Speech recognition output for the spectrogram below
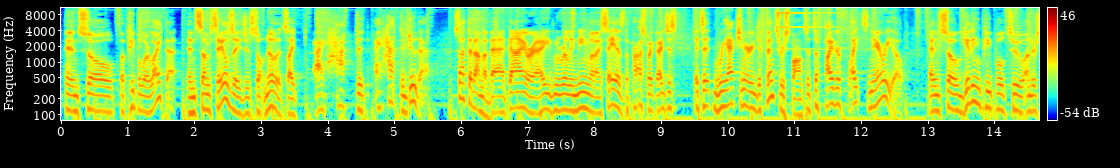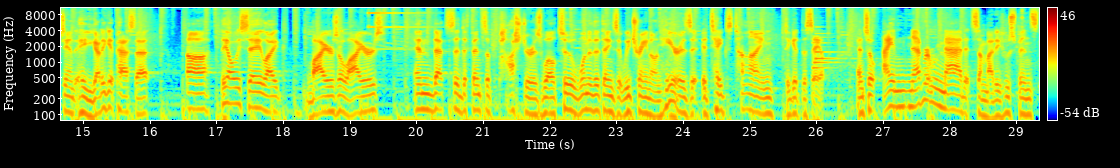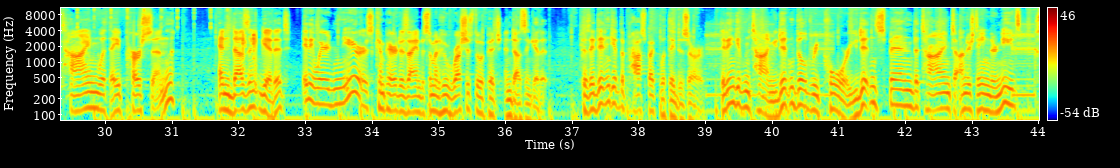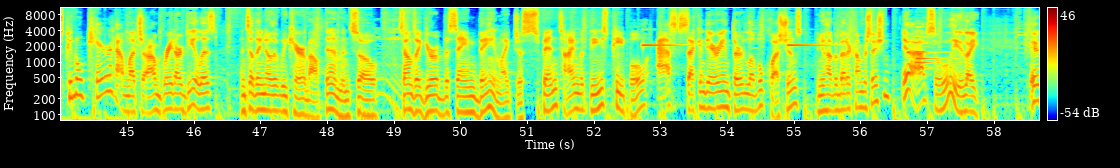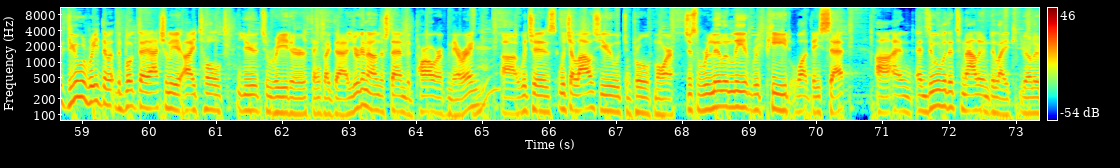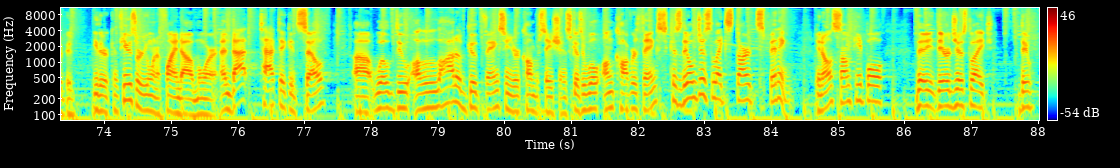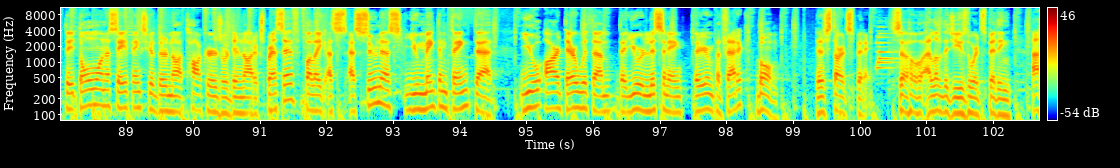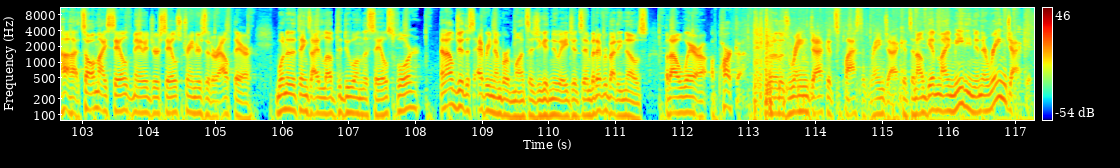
And so, but people are like that, and some sales agents don't know. It's like I have to, I have to do that. It's not that I'm a bad guy or I even really mean what I say as the prospect. I just, it's a reactionary defense response. It's a fight or flight scenario. And so getting people to understand that, hey, you got to get past that. Uh, they always say like buyers are liars. And that's a defensive posture as well too. One of the things that we train on here is that it takes time to get the sale. And so I am never mad at somebody who spends time with a person and doesn't get it anywhere near as compared as I am to someone who rushes to a pitch and doesn't get it. Because they didn't give the prospect what they deserve. They didn't give them time. You didn't build rapport. You didn't spend the time to understand their needs because people don't care how much, how great our deal is until they know that we care about them. And so, sounds like you're of the same vein. Like, just spend time with these people, ask secondary and third level questions, and you'll have a better conversation. Yeah, absolutely. Like, if you read the, the book that actually I told you to read or things like that, you're gonna understand the power of mirroring, uh, which is which allows you to prove more. Just literally repeat what they said, uh, and and do it with a tonality and be like you're a little bit either confused or you want to find out more. And that tactic itself uh, will do a lot of good things in your conversations because it will uncover things because they'll just like start spitting. You know, some people they they're just like they, they don't want to say things because they're not talkers or they're not expressive but like as, as soon as you make them think that you are there with them that you're listening that you're empathetic boom they start spitting So I love that you use the word spitting. Uh, it's all my sales managers, sales trainers that are out there. One of the things I love to do on the sales floor, and I'll do this every number of months as you get new agents in, but everybody knows. But I'll wear a, a parka, one of those rain jackets, plastic rain jackets, and I'll give my meeting in a rain jacket.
